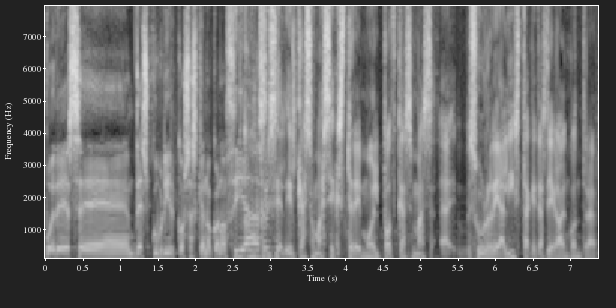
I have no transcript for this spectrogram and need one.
puedes eh, descubrir cosas que no conocías. ¿Cuál es el, el, caso más extremo, el podcast más eh, surrealista que te has llegado a encontrar?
